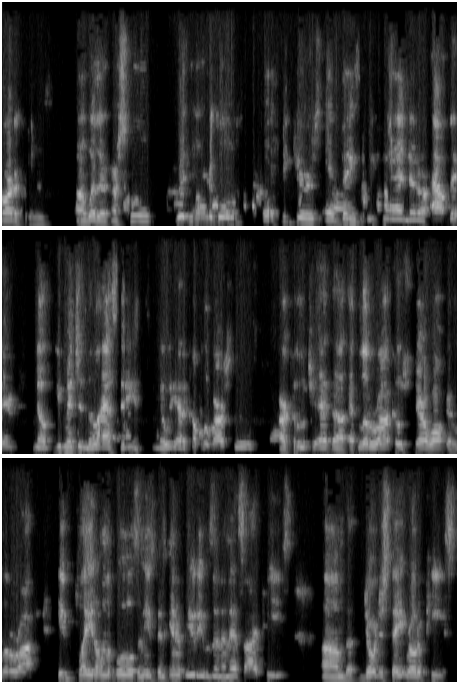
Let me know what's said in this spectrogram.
articles, uh, whether our school written articles or features or things that we find that are out there. You know, you mentioned the last dance. You know, we had a couple of our schools. Our coach at uh, at Little Rock, Coach Darrell Walker at Little Rock, he played on the Bulls and he's been interviewed. He was in an SI piece. Um, the Georgia State wrote a piece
